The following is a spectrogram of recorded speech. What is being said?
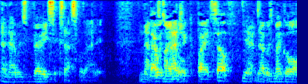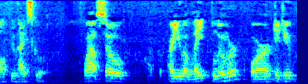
and I was very successful at it. And that was my magic Goal. by itself. Yeah, that was my goal all through high school. Wow. So, are you a late bloomer, or did you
